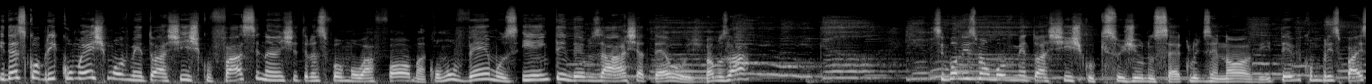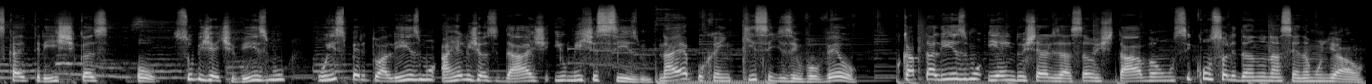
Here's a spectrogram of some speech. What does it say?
e descobrir como este movimento artístico fascinante transformou a forma como vemos e entendemos a arte até hoje. Vamos lá? Simbolismo é um movimento artístico que surgiu no século XIX e teve como principais características o subjetivismo, o espiritualismo, a religiosidade e o misticismo. Na época em que se desenvolveu, o capitalismo e a industrialização estavam se consolidando na cena mundial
